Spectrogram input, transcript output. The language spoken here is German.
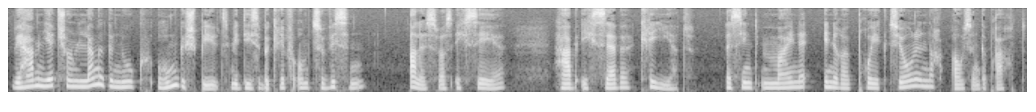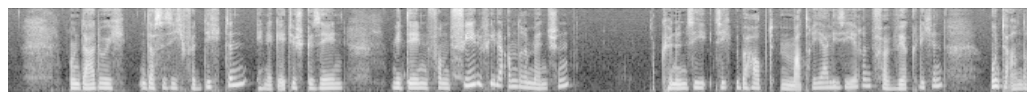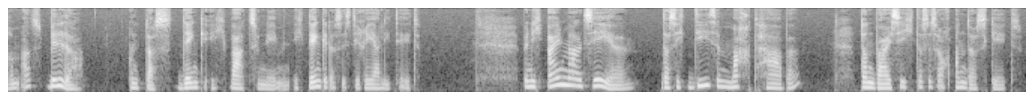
Wir haben jetzt schon lange genug rumgespielt mit diesen Begriffen, um zu wissen, alles, was ich sehe, habe ich selber kreiert. Es sind meine innere Projektionen nach außen gebracht. Und dadurch, dass sie sich verdichten, energetisch gesehen, mit denen von vielen, vielen anderen Menschen, können sie sich überhaupt materialisieren, verwirklichen, unter anderem als Bilder und das denke ich wahrzunehmen. Ich denke, das ist die Realität. Wenn ich einmal sehe, dass ich diese Macht habe, dann weiß ich, dass es auch anders geht.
